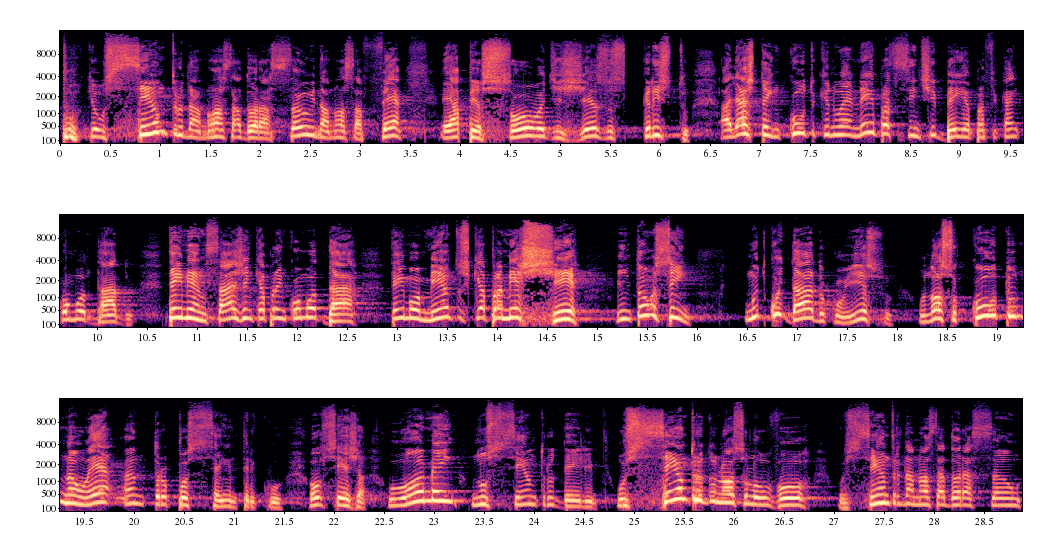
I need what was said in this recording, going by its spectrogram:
Porque o centro da nossa adoração e da nossa fé é a pessoa de Jesus Cristo. Aliás, tem culto que não é nem para se sentir bem, é para ficar incomodado. Tem mensagem que é para incomodar. Tem momentos que é para mexer. Então, assim, muito cuidado com isso. O nosso culto não é antropocêntrico, ou seja, o homem no centro dele. O centro do nosso louvor, o centro da nossa adoração,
